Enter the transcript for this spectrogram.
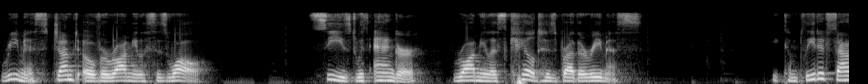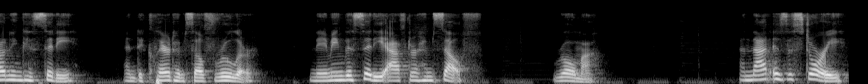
Remus jumped over Romulus's wall. Seized with anger, Romulus killed his brother Remus. He completed founding his city and declared himself ruler, naming the city after himself, Roma. And that is the story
